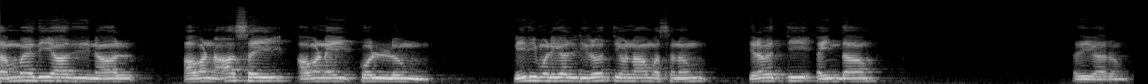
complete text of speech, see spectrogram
சம்மதியாததினால் அவன் ஆசை அவனை கொல்லும். நீதிமொழிகள் இருபத்தி ஒன்றாம் வசனம் இருபத்தி ஐந்தாம் அதிகாரம்.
